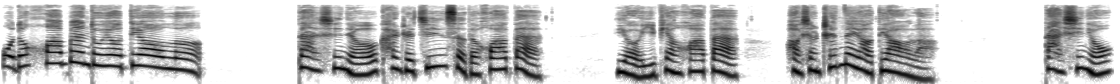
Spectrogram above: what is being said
我的花瓣都要掉了。大犀牛看着金色的花瓣，有一片花瓣好像真的要掉了。大犀牛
